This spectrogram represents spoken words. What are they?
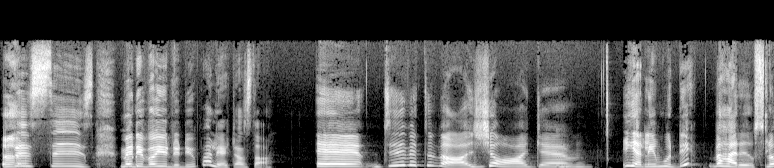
Precis! Men du, vad gjorde du på alla dag? Eh, du vet du vad, jag, eh, Mm. Elin Woody var här i Oslo.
